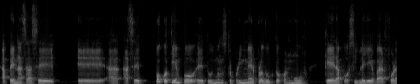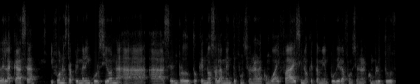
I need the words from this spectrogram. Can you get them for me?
Apenas hace eh, hace poco tiempo eh, tuvimos nuestro primer producto con Move que era posible llevar fuera de la casa y fue nuestra primera incursión a, hacer un producto que no solamente funcionara con Wi-Fi, sino que también pudiera funcionar con Bluetooth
